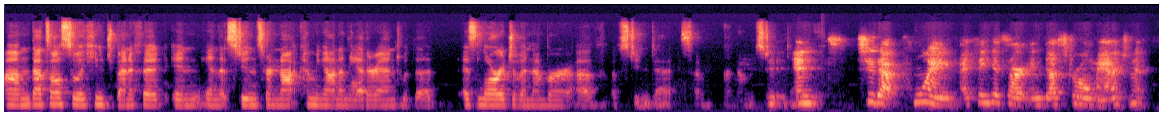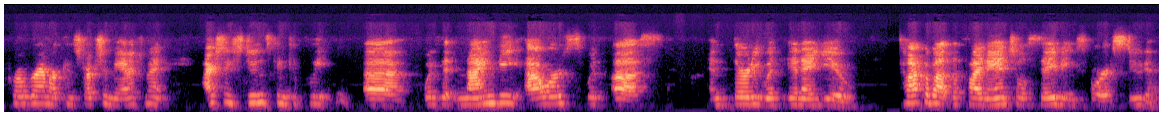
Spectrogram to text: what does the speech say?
um, that's also a huge benefit in, in that students are not coming out on the other end with a, as large of a number of, of student debt. So, student debt. And to that point, I think it's our industrial management program or construction management. Actually, students can complete, uh, what is it, 90 hours with us and 30 with NAU. Talk about the financial savings for a student.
